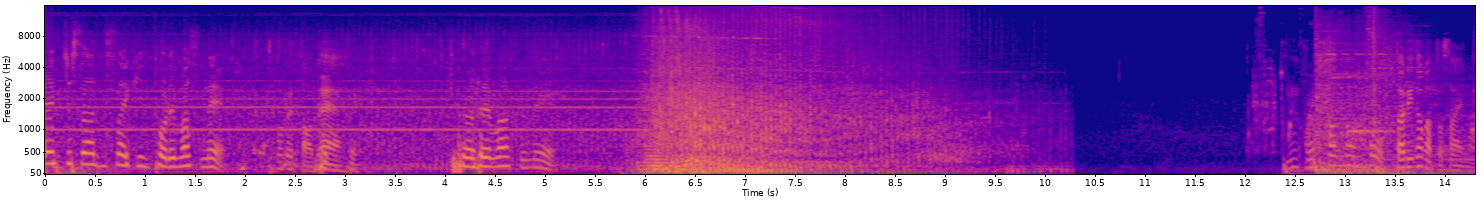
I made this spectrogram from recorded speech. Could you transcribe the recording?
ケンチさんって最近取れますね取れたね。取れますねん本館の方2人なかった最後。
